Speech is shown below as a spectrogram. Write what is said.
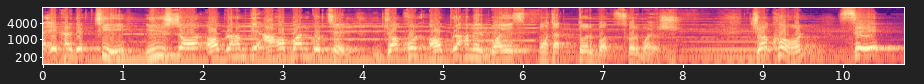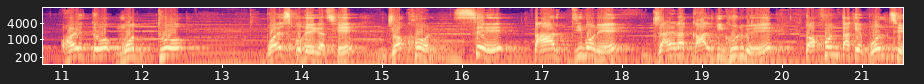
এখানে দেখছি ঈশ্বর অব্রাহামকে আহ্বান করছেন যখন অব্রাহামের বয়স পঁচাত্তর বৎসর বয়স। যখন সে হয়তো মধ্য বয়স্ক হয়ে গেছে, যখন সে তার জীবনে জানে না কাল কি ঘুরবে তখন তাকে বলছে,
